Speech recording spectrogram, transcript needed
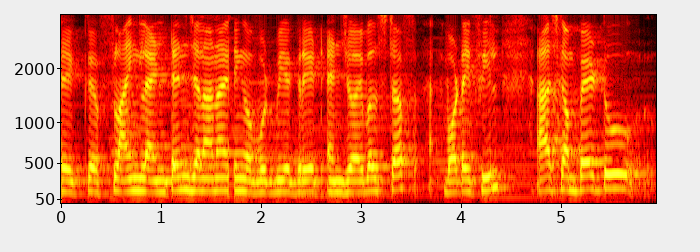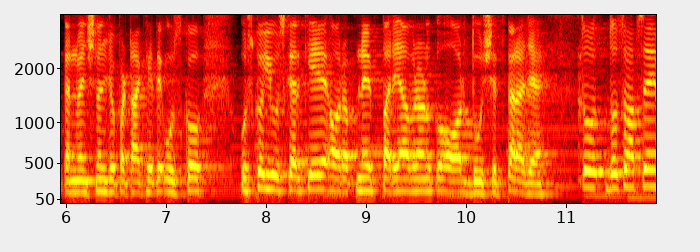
एक फ्लाइंग लैंटन जलाना I think would be a great enjoyable stuff what I feel as compare to conventional जो पटाखे थे उसको उसको यूज़ करके और अपने पर्यावरण को और दूषित करा जाए। तो दोस्तों आपसे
